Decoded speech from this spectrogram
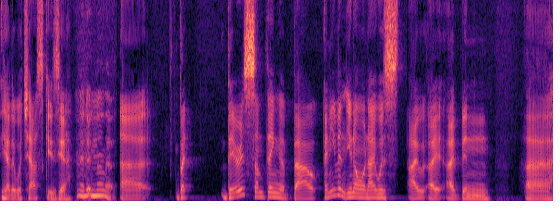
yeah the Wachowskis, yeah. I didn't know that. Uh, but there is something about, and even you know, when I was, I, I I've been uh,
